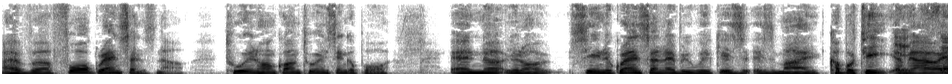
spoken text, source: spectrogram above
I have uh, four grandsons now, two in Hong Kong, two in Singapore. And, uh, you know, seeing the grandson every week is, is my cup of tea. I mean, I so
